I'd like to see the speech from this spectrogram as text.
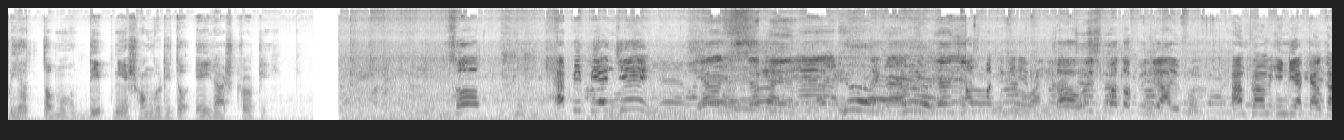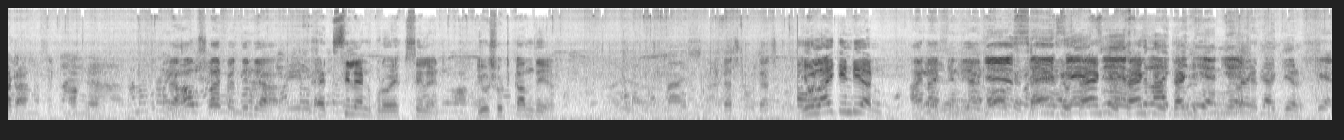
বৃহত্তম দ্বীপ নিয়ে সংগঠিত এই রাষ্ট্রটি। So, happy PNG! Yes, yes. happy. Yes. happy PNG. So, which part of India are you from? I'm from India, Calcutta. Okay. okay how's life at India? Excellent, bro, excellent. Okay. You should come there. Nice, nice. That's good, that's good. You like Indian? I like Indian. Yes, okay, thank yes, you, thank yes, you, thank you, Thank you. Indian. Yes. Okay. Yeah, girl. Yeah.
